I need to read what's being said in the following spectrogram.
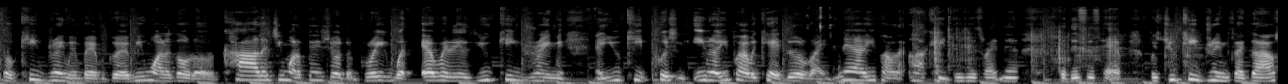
So keep dreaming, baby girl. If you want to go to college, you want to finish your degree, whatever it is, you keep dreaming and you keep pushing. Even though you probably can't do it right now, you probably like, oh, I can't do this right now, but this is happening. But you keep dreaming. Like God,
